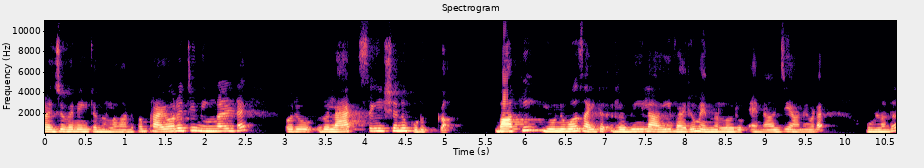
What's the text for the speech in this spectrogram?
റെജുവനേറ്റ് എന്നുള്ളതാണ്. ഇപ്പം പ്രയോറിറ്റി നിങ്ങളുടെ ഒരു റിലാക്സേഷന് കൊടുക്കുക. ബാക്കി യൂണിവേഴ്സായിട്ട് റിവീലായി വരും എന്നുള്ള ഒരു എനർജിയാണ് ഇവിടെ ഉള്ളത്.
